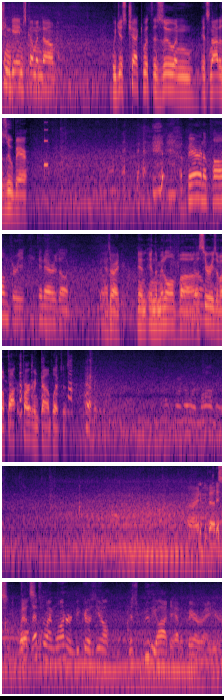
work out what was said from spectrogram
Fish and game's coming down. We just checked with the zoo and it's not a zoo bear. A bear in a palm tree in Arizona. That's right. In, in the middle of uh, a series of apa- apartment complexes. I don't know where mom is. All right, that's Well, that's. that's what I'm wondering because, you know, it's really odd to have a bear right here.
